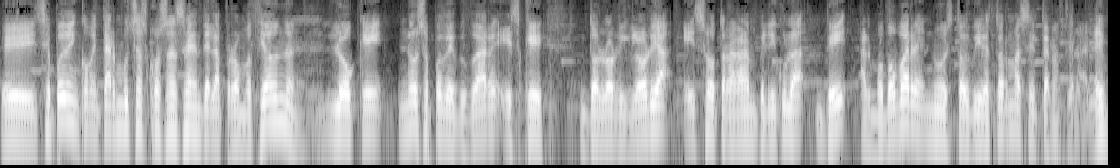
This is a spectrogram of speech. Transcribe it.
Se pueden comentar muchas cosas de la promoción. Lo que no se puede dudar es que Dolor y Gloria es otra gran película de Almodóvar, nuestro director más internacional.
